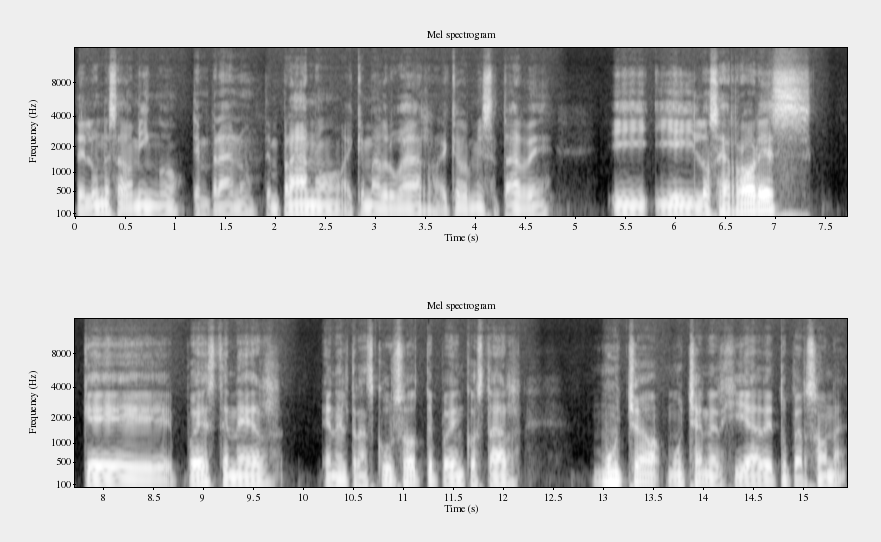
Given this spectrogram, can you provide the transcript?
de lunes a domingo. Temprano. Temprano, hay que madrugar, hay que dormirse tarde. Y, los errores que puedes tener en el transcurso te pueden costar mucho, mucha energía de tu persona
